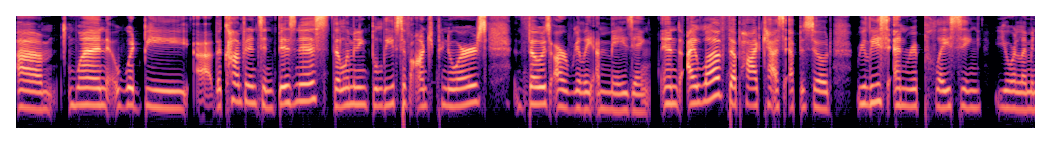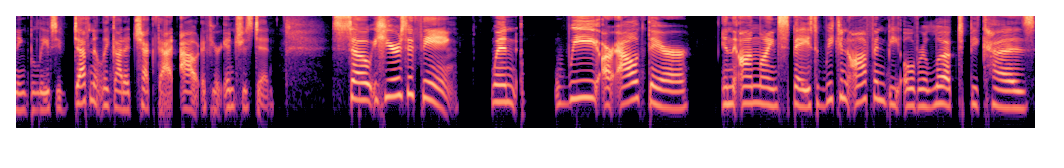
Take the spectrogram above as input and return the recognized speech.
Um, one would be uh, the confidence in business, the limiting beliefs of entrepreneurs. Those are really amazing. And I love the podcast episode episode, Release and Replacing Your Limiting Beliefs. You've definitely got to check that out if you're interested. So here's the thing when we are out there in the online space, we can often be overlooked because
